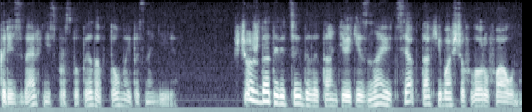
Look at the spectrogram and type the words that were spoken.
крізь верхність проступила втома й безнадія. Що ж дати від цих дилетантів, які знають сяк так хіба що флору фауну,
